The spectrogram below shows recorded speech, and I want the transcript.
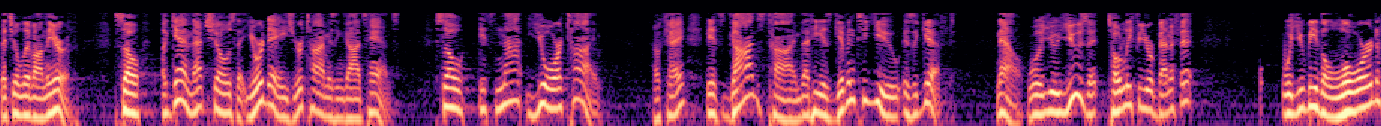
that you'll live on the earth. So again, that shows that your days, your time is in God's hands. So it's not your time. Okay? It's God's time that He has given to you as a gift. Now, will you use it totally for your benefit? Will you be the Lord,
